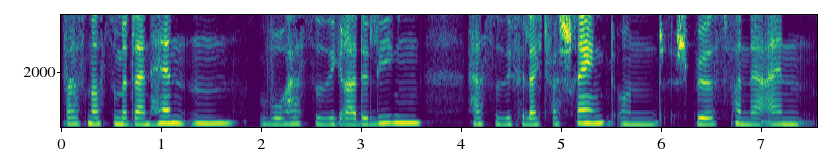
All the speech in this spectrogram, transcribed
Was machst du mit deinen Händen? Wo hast du sie gerade liegen? Hast du sie vielleicht verschränkt und spürst von der einen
